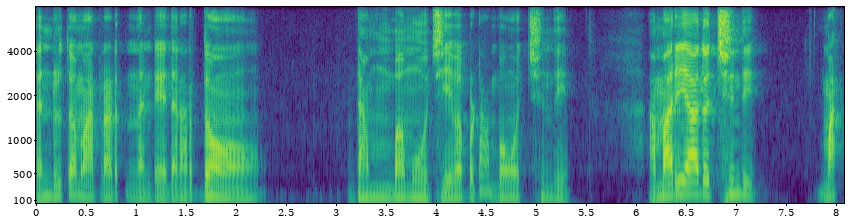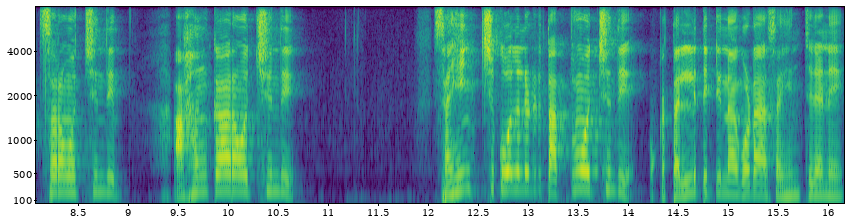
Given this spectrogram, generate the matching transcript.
తండ్రితో మాట్లాడుతుందంటే దాని అర్థం డంబము జీవపు డంబం వచ్చింది. అమర్యాద వచ్చింది. మత్సరం వచ్చింది. అహంకారం వచ్చింది. సహించుకోలేనటువంటి తత్వం వచ్చింది. ఒక తల్లి తిట్టినా కూడా సహించలేని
